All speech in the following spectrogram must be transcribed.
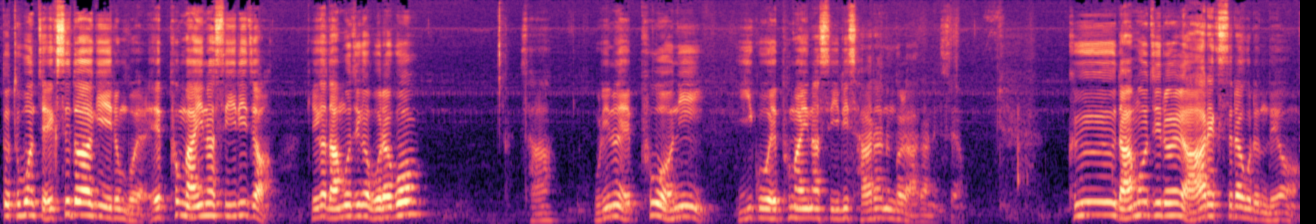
또 두 번째 x 더하기 1은 뭐야? f-1이죠. 걔가 나머지가 뭐라고? 4. 우리는 f1이 2고 f-1이 4라는 걸 알아냈어요. 그 나머지를 rx라고 그러는데요.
